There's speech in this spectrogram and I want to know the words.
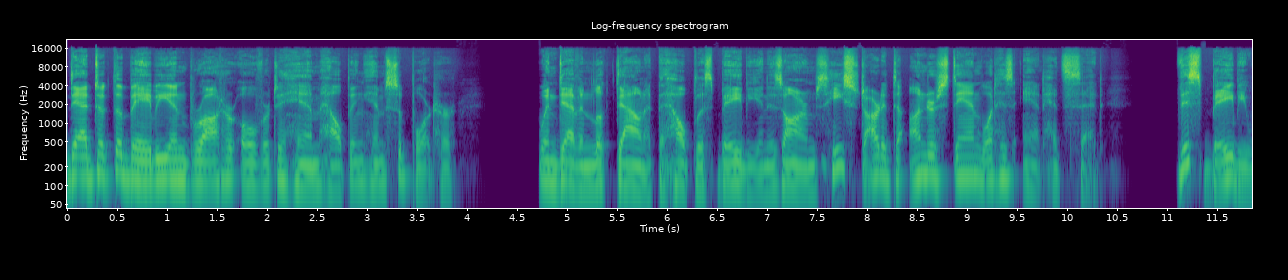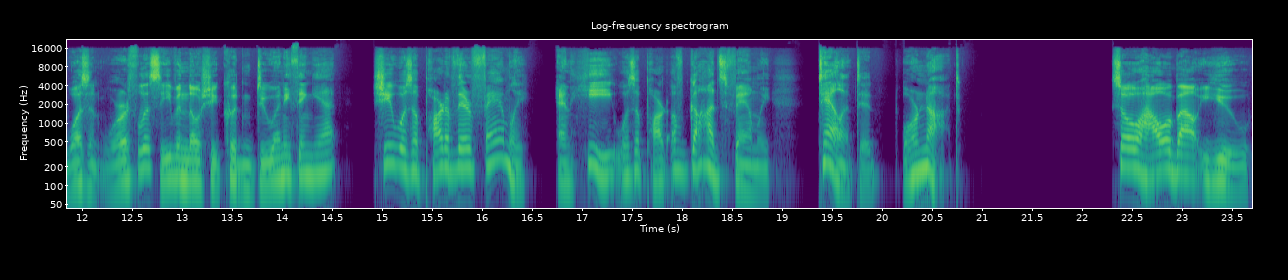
Dad took the baby and brought her over to him, helping him support her. When Devin looked down at the helpless baby in his arms, he started to understand what his aunt had said. This baby wasn't worthless, even though she couldn't do anything yet. She was a part of their family, and he was a part of God's family, talented or not. So, how about you?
